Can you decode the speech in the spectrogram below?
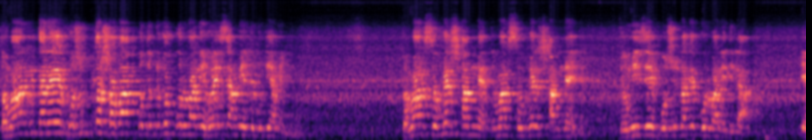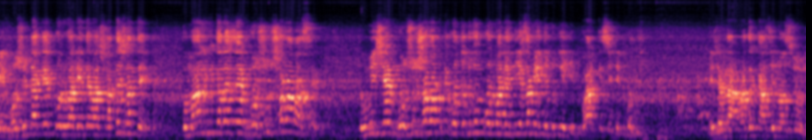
তোমার ভিতরে পশুত্ব স্বভাব কতটুকু কোরবানি হয়েছে, আমি এতটুকুই আমি নিব। তোমার চোখের সামনে, তোমার চোখের সামনে তুমি যে পশুটাকে কোরবানি দিলা, এই পশুটাকে কোরবানি দেওয়ার সাথে সাথে তোমার ভিতরে যে পশুর স্বভাব আছে, তুমি সে পশু স্বভাবকে কতটুকু কোরবানি দিয়েছ আমি এতটুকুই দেখব, আর কিছুই দেখব না। এই জন্য আমাদের কাজী নজরুল,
